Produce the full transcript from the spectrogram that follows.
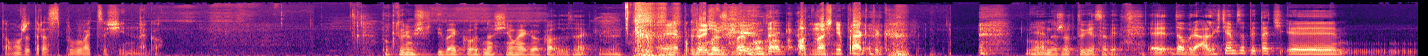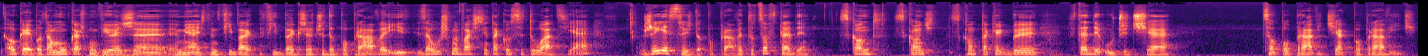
to może teraz spróbować coś innego. Po którymś feedbacku odnośnie mojego kodu, tak? Że... Nie, po którymś feedbacku tak... odnośnie praktyk. Nie, no żartuję sobie. E, dobra, ale chciałem zapytać, e, ok, bo tam Łukasz mówiłeś, że miałeś ten feedback, feedback rzeczy do poprawy i załóżmy właśnie taką sytuację, że jest coś do poprawy, to co wtedy? Skąd, skąd, skąd tak jakby wtedy uczyć się, co poprawić, jak poprawić?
